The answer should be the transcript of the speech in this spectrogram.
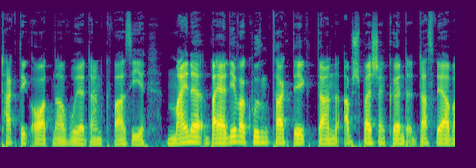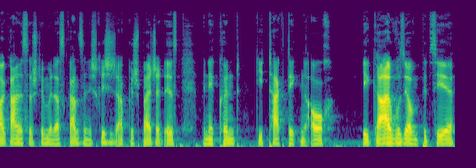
Taktikordner, wo ihr dann quasi meine Bayer Leverkusen Taktik dann abspeichern könnt. Das wäre aber gar nicht so schlimm, wenn das Ganze nicht richtig abgespeichert ist. Wenn ihr könnt die Taktiken auch egal wo sie auf dem PC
